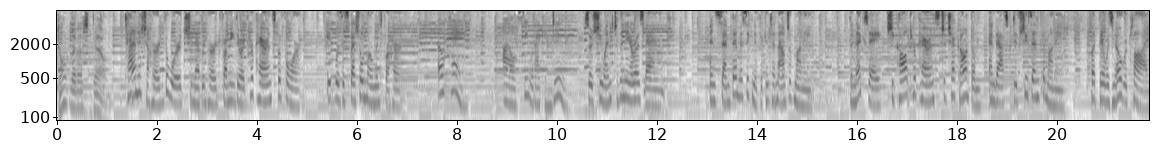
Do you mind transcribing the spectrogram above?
don't let us down. Tanisha heard the words she never heard from either of her parents before. It was a special moment for her, Okay. I'll see what I can do. so she went to the nearest bank and sent them a significant amount of money. The next day, she called her parents to check on them and asked if she sent the money. But there was no reply.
